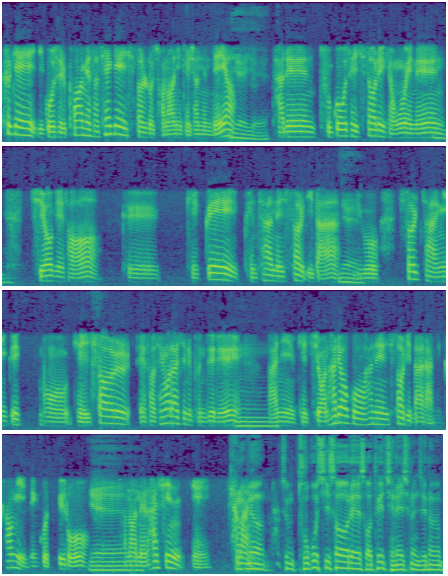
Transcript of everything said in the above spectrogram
크게 이곳을 포함해서 세 개의 시설로 전원이 되셨는데요. 예, 예. 다른 두 곳의 시설의 경우에는 음. 지역에서 그, 게- 꽤 괜찮은 시설이다. 예. 그리고 시설장이 꽤, 뭐, 이렇게 시설에서 생활하시는 분들을 음. 많이 이렇게 지원하려고 하는 시설이다라는 평이 있는 곳으로 예. 전원을 하신, 예, 상황입니다. 지금 두곳 시설에서 어떻게 지내시는지는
